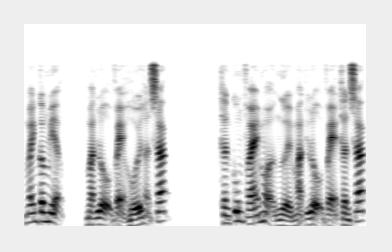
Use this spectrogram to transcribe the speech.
manh câm miệng, mặt lộ vẻ hối hận sắc. Thần cung phái mọi người mặt lộ vẻ thân sắc.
